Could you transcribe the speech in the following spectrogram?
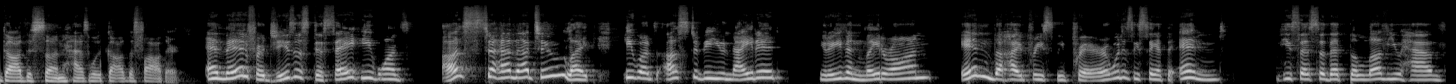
God the Son has with God the Father. And then for Jesus to say he wants us to have that too, like he wants us to be united, you know, even later on in the high priestly prayer, what does he say at the end? He says, so that the love you have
